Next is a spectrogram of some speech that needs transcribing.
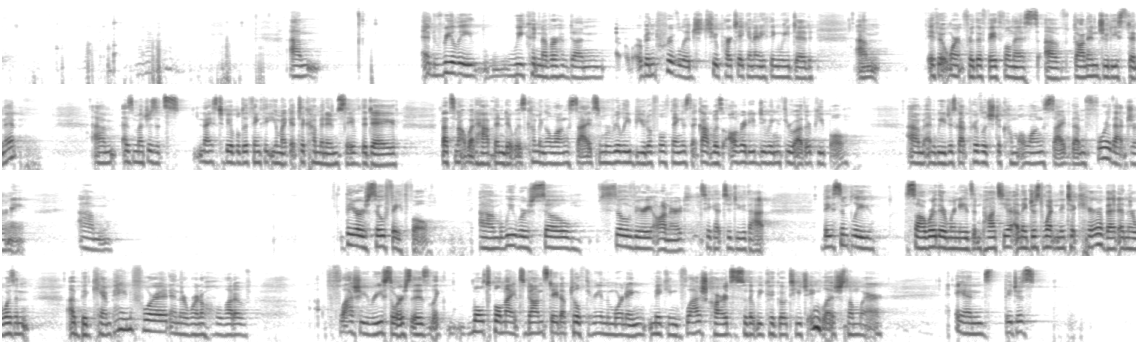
Um, and really, we could never have done or been privileged to partake in anything we did um, if it weren't for the faithfulness of Don and Judy Stinnett. Um, as much as it's nice to be able to think that you might get to come in and save the day, that's not what happened. It was coming alongside some really beautiful things that God was already doing through other people. Um, and we just got privileged to come alongside them for that journey. Um, they are so faithful. Um, we were so, so very honored to get to do that. They simply saw where there were needs in Pattaya and they just went and they took care of it, and there wasn't a big campaign for it, and there weren't a whole lot of flashy resources. Like multiple nights, Don stayed up till three in the morning making flashcards so that we could go teach English somewhere. And they just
